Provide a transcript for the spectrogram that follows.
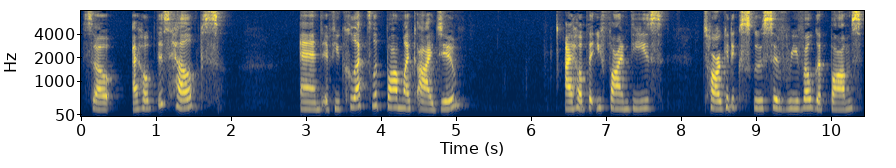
So I hope this helps and if you collect lip balm like I do, I hope that you find these Target exclusive Revo lip balms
